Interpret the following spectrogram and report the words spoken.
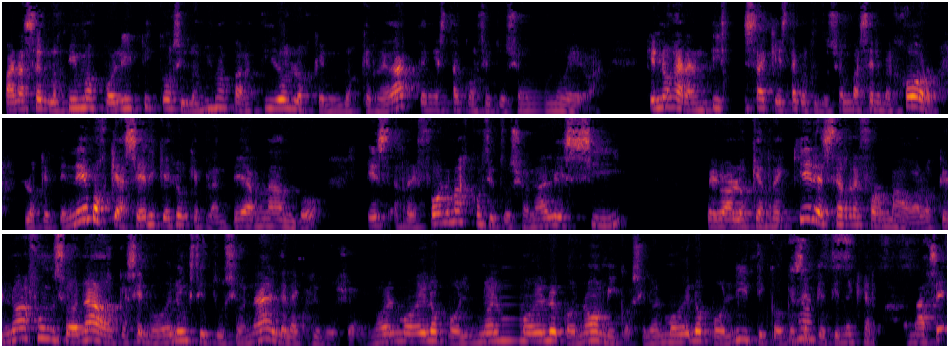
van a ser los mismos políticos y los mismos partidos los que, los que redacten esta constitución nueva. ¿Qué nos garantiza que esta constitución va a ser mejor? Lo que tenemos que hacer, y que es lo que plantea Hernando, es reformas constitucionales, sí, pero a lo que requiere ser reformado, a lo que no ha funcionado, que es el modelo institucional de la Constitución, no el modelo, no el modelo económico, sino el modelo político, que es el que tiene que reformarse,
